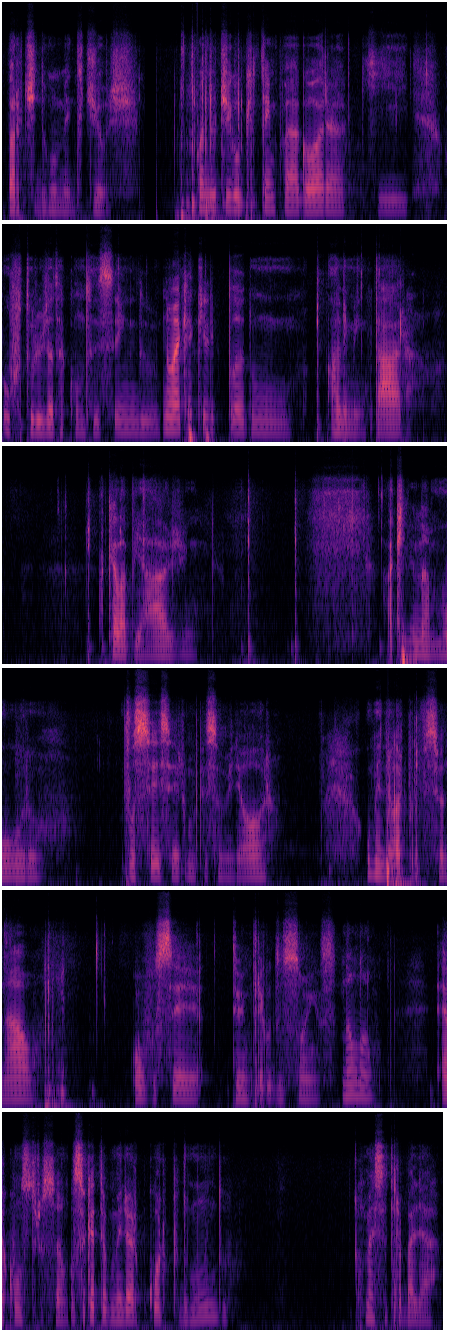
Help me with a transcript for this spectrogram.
a partir do momento de hoje. Quando eu digo que o tempo é agora, que o futuro já está acontecendo, não é que aquele plano alimentar, aquela viagem, aquele namoro, você ser uma pessoa melhor, o melhor profissional, ou você ter o emprego dos sonhos. Não, não. É a construção. Você quer ter o melhor corpo do mundo? Comece a trabalhar.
